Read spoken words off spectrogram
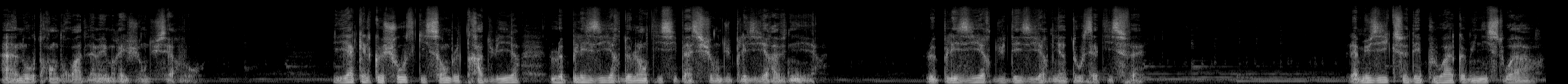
à un autre endroit de la même région du cerveau. Il y a quelque chose qui semble traduire le plaisir de l'anticipation du plaisir à venir, le plaisir du désir bientôt satisfait. La musique se déploie comme une histoire,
